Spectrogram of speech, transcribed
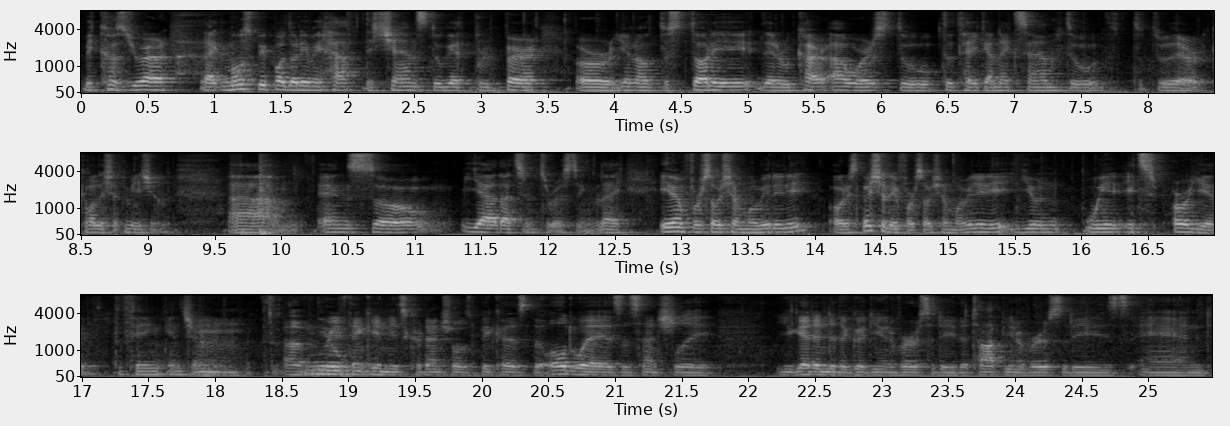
Because you are like most people don't even have the chance to get prepared or you know to study the required hours to to take an exam to to, to their college admission. Um, and so yeah that's interesting. Like even for social mobility or especially for social mobility you we it's urgent to think in terms Mm. of new- rethinking these credentials because the old way is essentially you get into the good university, the top universities, and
